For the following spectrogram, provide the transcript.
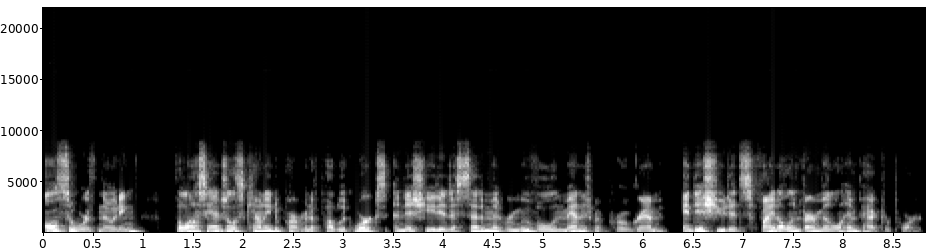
Also worth noting, the Los Angeles County Department of Public Works initiated a sediment removal and management program and issued its final environmental impact report.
